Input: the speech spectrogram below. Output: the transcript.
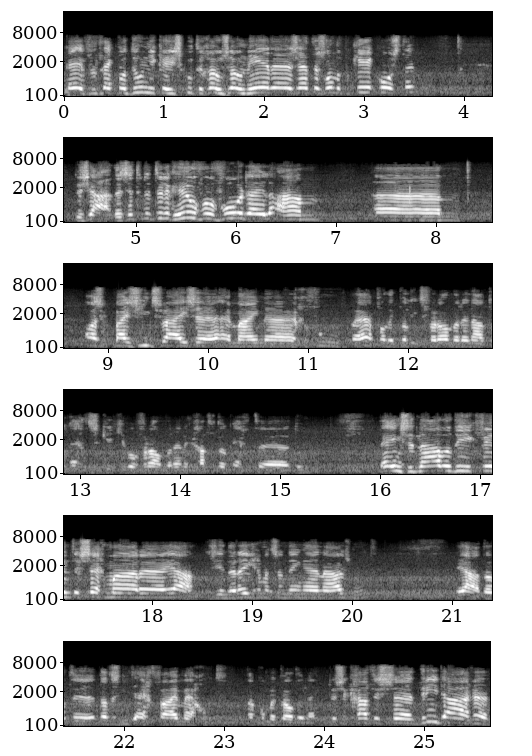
kun je even lekker wat doen. Je kun je scooter gewoon zo neerzetten zonder parkeerkosten. Dus ja, er zitten natuurlijk heel veel voordelen aan. Uh, als ik mijn zienswijze en mijn uh, gevoel hè, van ik wil iets veranderen, nou toch echt eens een keertje wil veranderen. En ik ga het ook echt doen. De enige nadeel die ik vind is zeg maar, uh, ja, als je in de regen met zo'n ding naar huis moet. Ja, dat, dat is niet echt fijn, maar goed, dan kom ik wel doorheen. Dus ik ga dus drie dagen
